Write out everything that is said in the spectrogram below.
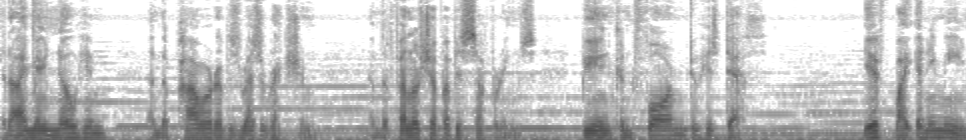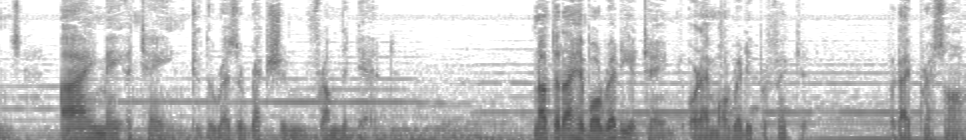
that I may know him and the power of his resurrection, and the fellowship of his sufferings, being conformed to his death, if by any means I may attain to the resurrection from the dead. Not that I have already attained or am already perfected, but I press on,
